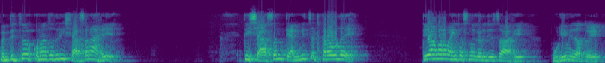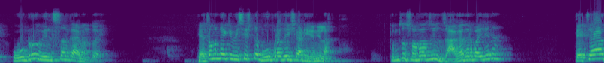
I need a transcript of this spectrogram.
पण त्याच्यावर कोणाचं तरी शासन आहे. ते शासन त्यांनीच ठरवलंय. ते आम्हाला माहीत असणं गरजेचं आहे. पुढे मी जातोय. उड्रो विल्सन काय म्हणतोय? याचं म्हणणं आहे की विशिष्ट भूप्रदेश या ठिकाणी लागतो. तुमचं स्वतःची जागा तर पाहिजे ना. त्याच्यात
